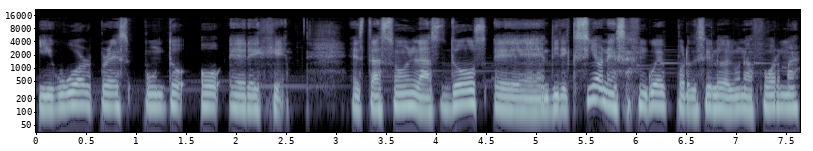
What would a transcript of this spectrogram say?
y WordPress.org. Estas son las dos eh, direcciones web, por decirlo de alguna forma,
